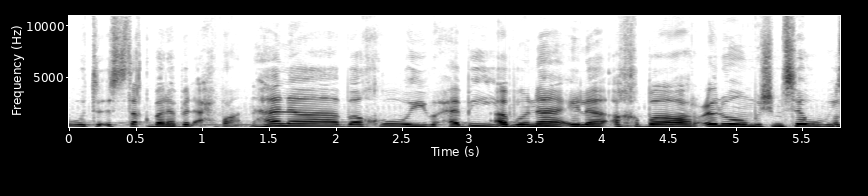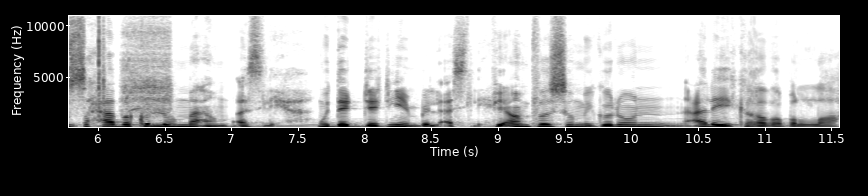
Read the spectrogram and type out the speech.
واستقبله بالأحضان. هلا بأخوي وحبيبي. أبو نائلة أخبار علوم وش مسوي؟ الصحابة كلهم معهم أسلحة. مدججين بالأسلحة. في أنفسهم يقولون عليك غضب الله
